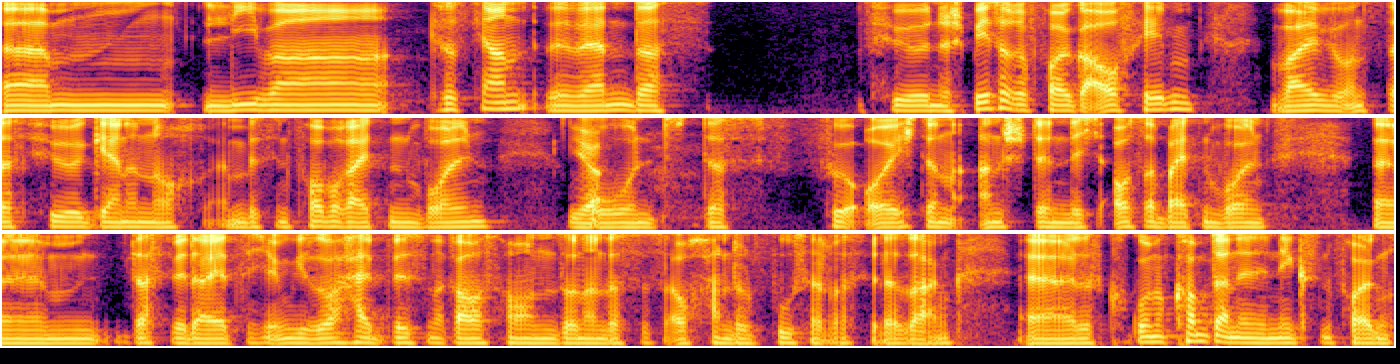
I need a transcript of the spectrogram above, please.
Ähm, lieber Christian, wir werden das für eine spätere Folge aufheben, weil wir uns dafür gerne noch ein bisschen vorbereiten wollen Ja. und das für euch dann anständig ausarbeiten wollen, ähm, dass wir da jetzt nicht irgendwie so Halbwissen raushauen, sondern dass es auch Hand und Fuß hat, was wir da sagen. Äh, das kommt dann in den nächsten Folgen.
